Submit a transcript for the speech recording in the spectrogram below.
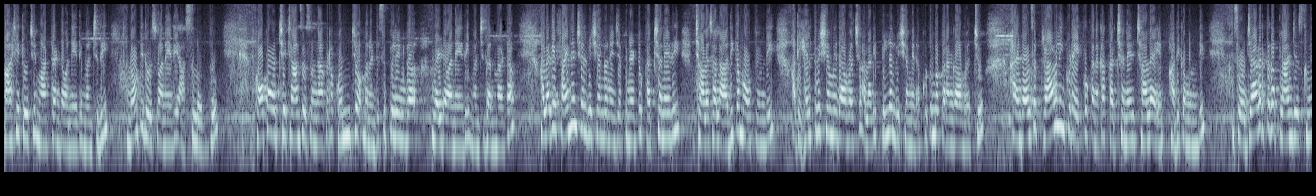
ఆచితూచి మాట్లాడడం అనేది మంచిది. నోటి దురుసు అనేది అస్సలు వద్దు. కోపం వచ్చే ఛాన్సెస్ ఉన్నా కూడా కొంచెం మనం డిస్ డిసిప్లిన్గా వెళ్ళడం అనేది మంచిదన్నమాట. అలాగే ఫైనాన్షియల్ విషయంలో నేను చెప్పినట్టు ఖర్చు అనేది చాలా చాలా అధికం అవుతుంది. అది హెల్త్ విషయం మీద అవ్వచ్చు అలాగే పిల్లల విషయం మీద కుటుంబ పరంగా అవ్వచ్చు. అండ్ ఆల్సో ట్రావెలింగ్ కూడా ఎక్కువ కనుక ఖర్చు అనేది చాలా అధికం ఉంది. సో జాగ్రత్తగా ప్లాన్ చేసుకుని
